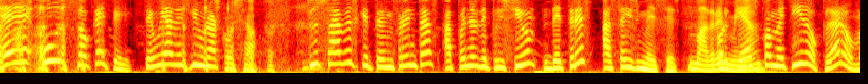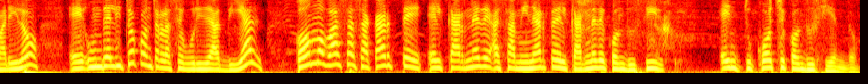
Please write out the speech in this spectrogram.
Eres un zoquete. Te voy a decir una cosa. Tú sabes que te enfrentas a penas de prisión de tres a seis meses. Madre porque mía. has cometido, claro, Mariló, eh, un delito contra la seguridad vial. ¿Cómo vas a sacarte el carnet de, a examinarte del carnet de conducir en tu coche conduciendo?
